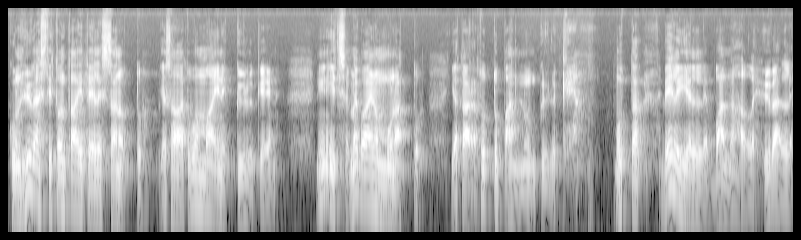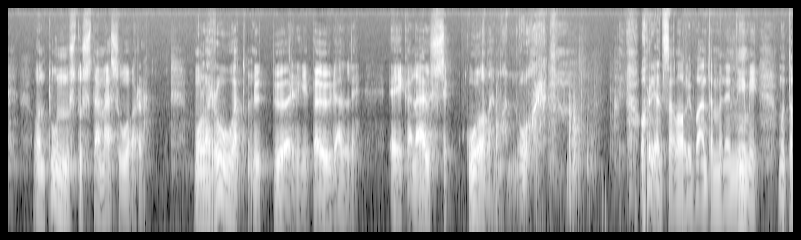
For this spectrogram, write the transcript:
Kun hyvästi on taiteelle sanottu ja saatu on maine kylkeen, niin itsemme vain on munattu ja tartuttu pannun kylkeen. Mutta veljelle vanhalle hyvälle on tunnustus tämä suora. Mulla ruuat nyt pyörii pöydälle, eikä näy se kuoleman nuora. Orjatsalo oli vain tämmöinen nimi, mutta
